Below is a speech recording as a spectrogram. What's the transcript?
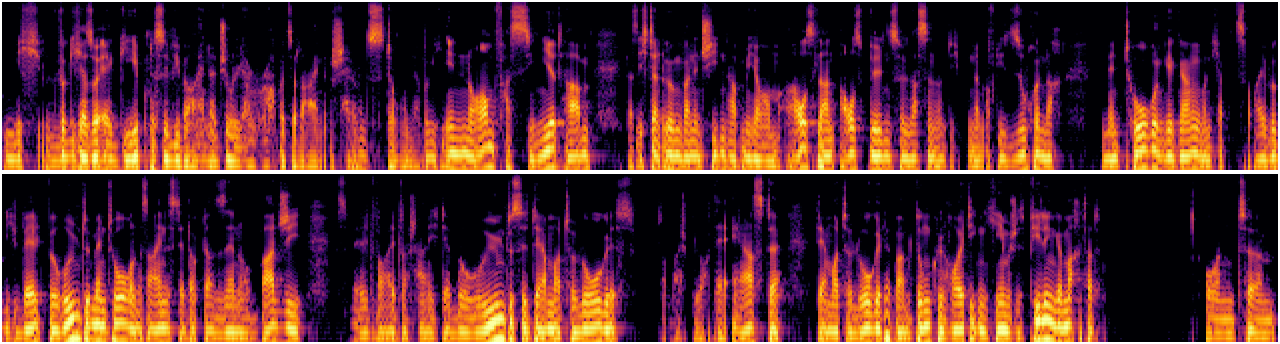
mich wirklich ja so Ergebnisse wie bei einer Julia Roberts oder einer Sharon Stone ja wirklich enorm fasziniert haben, dass ich dann irgendwann entschieden habe, mich auch im Ausland ausbilden zu lassen und ich bin dann auf die Suche nach Mentoren gegangen und ich habe zwei wirklich weltberühmte Mentoren. Das eine ist der Dr. Zeno das ist weltweit wahrscheinlich der berühmteste Dermatologe, ist zum Beispiel auch der erste Dermatologe, der beim Dunkelhäutigen chemisches Peeling gemacht hat. Und ähm,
